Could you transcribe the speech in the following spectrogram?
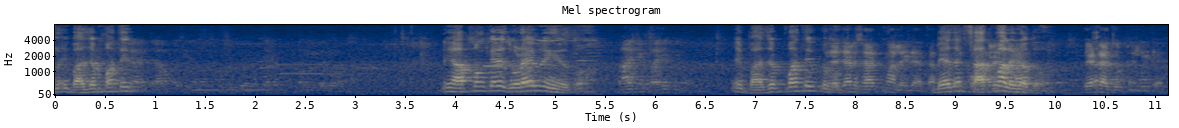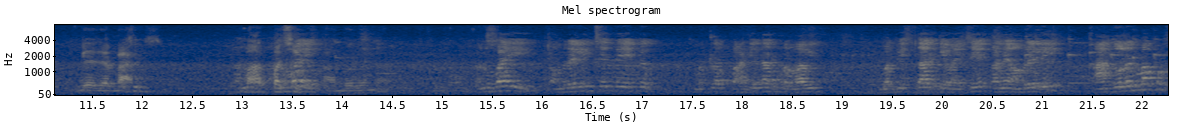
નહીં ભાજપમાંથી. નહીં આપમાં ક્યારે જોડાયેલો નહીં હતો. એ ભાજપમાંથી બે હજાર સાતમાં લડ્યા હતા. 2007 માં લડ્યો હતો. પેટા ચૂંટણી લડ્યા બે હજાર બાર. અનુભાઈ અમરેલી છે તે એક મતલબ પાટીદાર પ્રભાવિત મત વિસ્તાર કહેવાય છે અને અમરેલી આંદોલનમાં પણ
